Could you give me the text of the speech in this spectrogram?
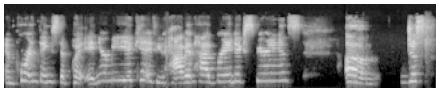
important things to put in your media kit if you haven't had brand experience. Um, just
